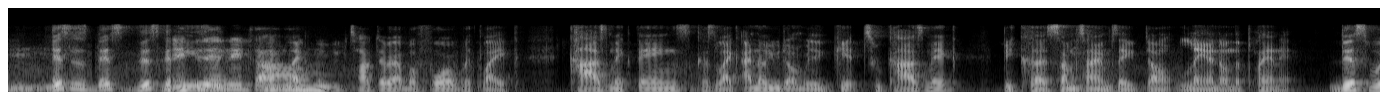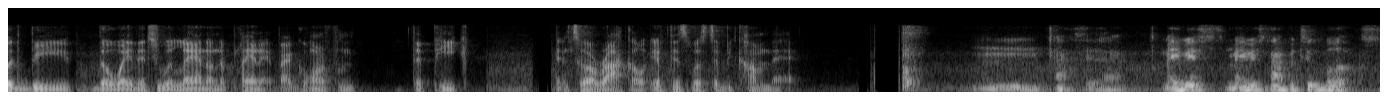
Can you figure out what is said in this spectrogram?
Mm-hmm. This is this this could Maybe easily um, like what we talked about before with like cosmic things because like I know you don't really get too cosmic because sometimes they don't land on the planet. This would be the way that you would land on the planet by going from the peak into Arakko if this was to become that. Mm, I see that. Maybe it's maybe it's not for two books.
